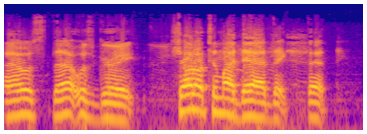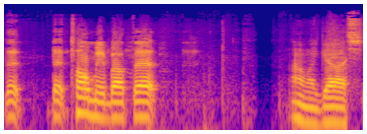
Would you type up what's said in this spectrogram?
that was that was great. Shout out to my dad that that that that told me about that. Oh my gosh,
